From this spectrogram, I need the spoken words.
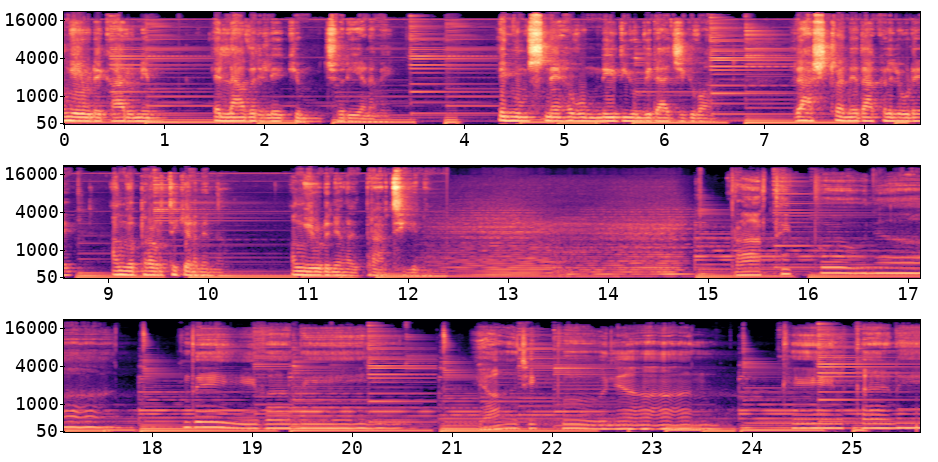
അങ്ങയുടെ കാരുണ്യം എല്ലാവരിലേക്കും ചൊരിയണമേ. എങ്ങും സ്നേഹവും നീതിയും വിരാജിക്കുവാൻ രാഷ്ട്ര നേതാക്കളിലൂടെ അങ്ങ് പ്രവർത്തിക്കണമെന്ന് അങ്ങയോട് ഞങ്ങൾ പ്രാർത്ഥിക്കുന്നു. പ്രാർത്ഥിപ്പൂ ഞാൻ ദൈവമേ. യാചിപ്പൂ ഞാൻ. കേൾക്കണേ.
